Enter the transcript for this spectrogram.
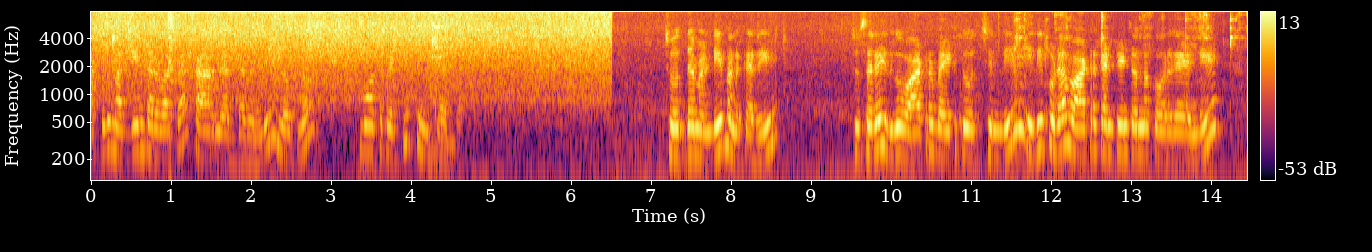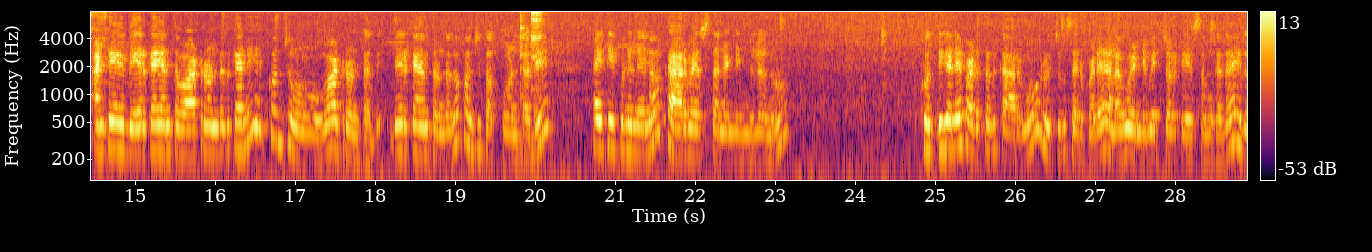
అప్పుడు మగ్గిన తర్వాత కారం వేద్దామండి. లోపల మూత పెట్టి చించేద్దాం చూద్దామండి మన కర్రీ. చూసారా? ఇదిగో వాటర్ బయటకు వచ్చింది. ఇది కూడా వాటర్ కంటెంట్ ఉన్న కూరగాయ అండి. అంటే బీరకాయ అంత వాటర్ ఉండదు కానీ కొంచెం వాటర్ ఉంటుంది. బీరకాయ అంత ఉండదు కొంచెం తక్కువ ఉంటుంది. అయితే ఇప్పుడు నేను కారం వేస్తానండి ఇందులోను. కొద్దిగానే పడుతుంది కారము రుచికి సరిపడే అలాగో ఎండుమిర్చి ఒకటి వేసాం కదా ఇది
